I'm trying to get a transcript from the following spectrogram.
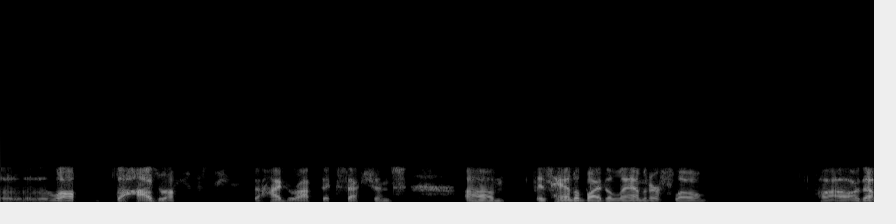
uh, well the hydro the hydro-optic sections um, is handled by the laminar flow uh, or the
